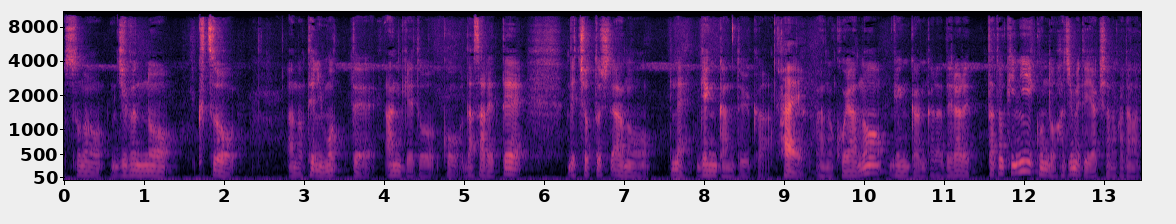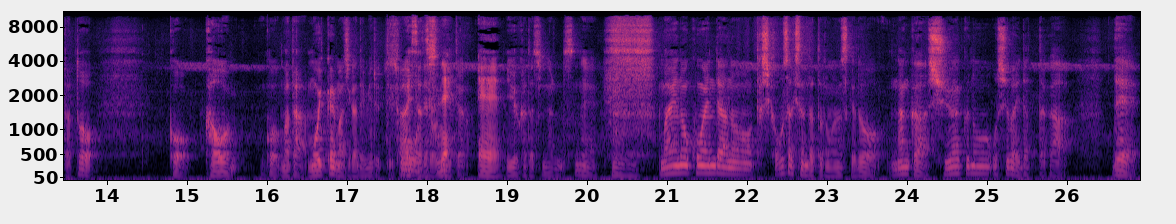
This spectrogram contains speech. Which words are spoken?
うその自分の靴をあの手に持ってアンケートをこう出されてでちょっとしたあの、ね、玄関というかはい。あの小屋の玄関から出られた時に今度初めて役者の方々とこう顔をこうまたもう一回間近で見るっていうか挨そうですね。拶を見るとえいう形になるんですね、え。前の公演であの確か尾崎さんだったと思いますけどなんか主役のお芝居だったかで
